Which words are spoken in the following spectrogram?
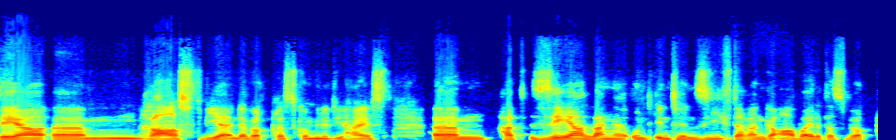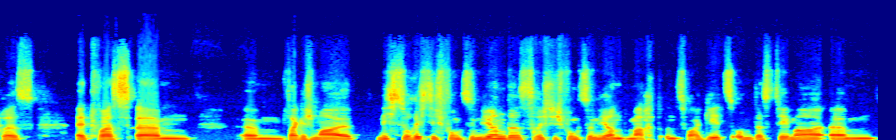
Der ähm, Rast, wie er in der WordPress-Community heißt, ähm, hat sehr lange und intensiv daran gearbeitet, dass WordPress etwas, ähm, ähm, sag ich mal, nicht so richtig funktionierendes, richtig funktionierend macht. Und zwar geht es um das Thema ähm,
